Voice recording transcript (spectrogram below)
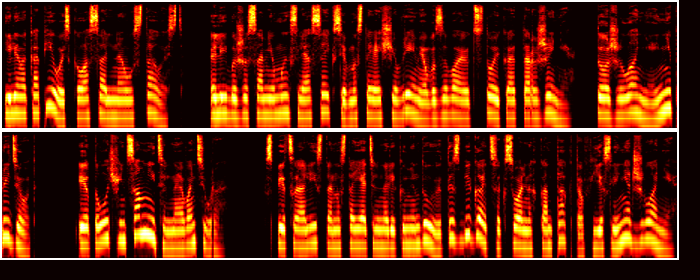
или накопилась колоссальная усталость, либо же сами мысли о сексе в настоящее время вызывают стойкое отторжение, то желание не придет. Это очень сомнительная авантюра. Специалисты настоятельно рекомендуют избегать сексуальных контактов, если нет желания.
